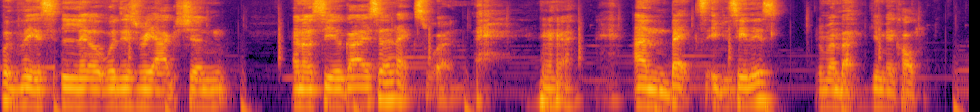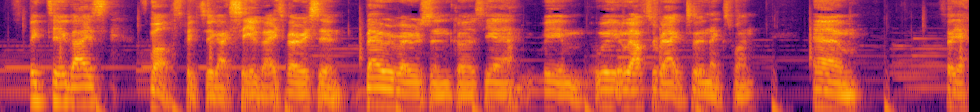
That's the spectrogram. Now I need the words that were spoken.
with this little with this reaction, and I'll see you guys in the next one. and Bex, if you see this, remember give me a call. Speak to you guys. Well, speak to you guys. See you guys very soon, very very soon. Because yeah, we, we we have to react to the next one. Um. So yeah,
